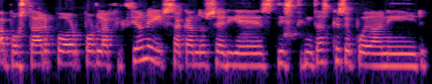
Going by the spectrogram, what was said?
apostar por, por la ficción e ir sacando series distintas que se puedan ir,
